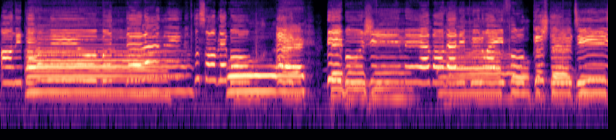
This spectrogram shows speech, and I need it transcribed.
On est allé au bout de la nuit, tout semblait beau avec des bougies. Mais avant d'aller plus loin, il faut que je te le dise.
